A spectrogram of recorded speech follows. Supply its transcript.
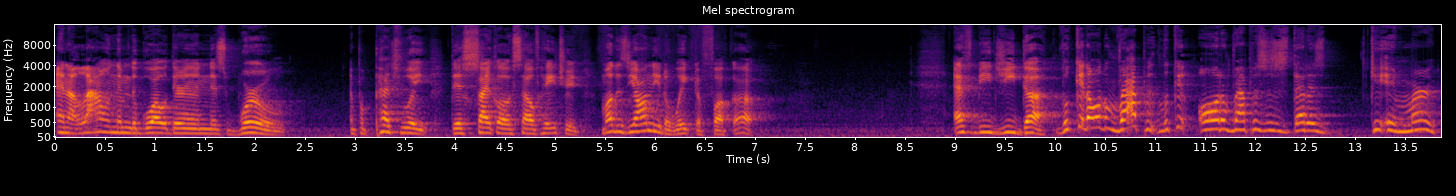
and allowing them to go out there in this world and perpetuate this cycle of self-hatred. Mothers, y'all need to wake the fuck up. FBG Duck. Look at all the rappers. Look at all the rappers that is getting murked.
